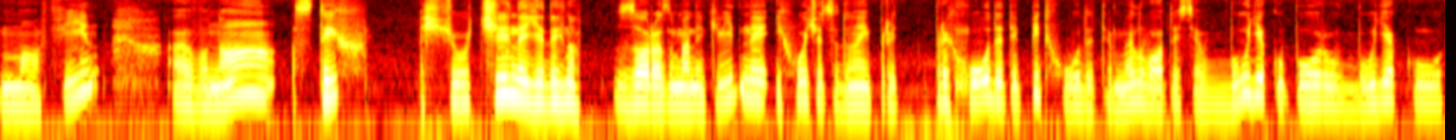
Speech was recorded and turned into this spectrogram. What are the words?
Muffin, вона з тих, що чи не єдина зараз в мене квітне, і хочеться до неї при- приходити, підходити, милуватися в будь-яку пору, в будь-яку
